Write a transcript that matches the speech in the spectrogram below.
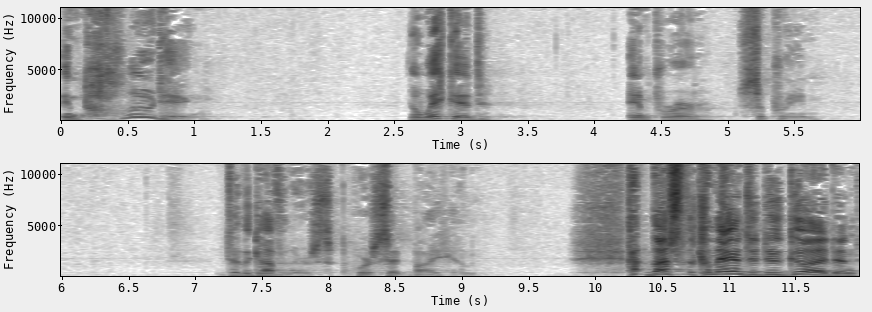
including the wicked emperor supreme, to the governors who are sent by him. Thus, the command to do good, and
